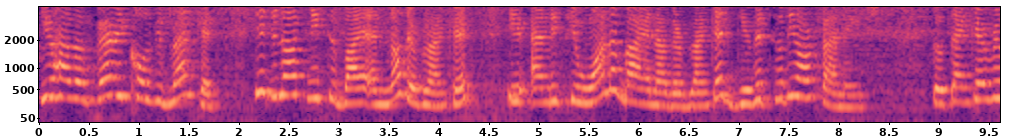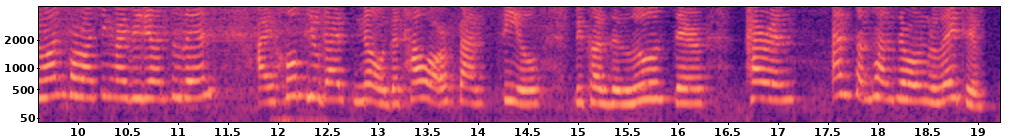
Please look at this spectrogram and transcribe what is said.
you have a very cozy blanket. You do not need to buy another blanket, and if you want to buy another blanket, give it to the orphanage. So thank you everyone for watching my video until the end. I hope you guys know that how orphans feel because they lose their parents and sometimes their own relatives.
